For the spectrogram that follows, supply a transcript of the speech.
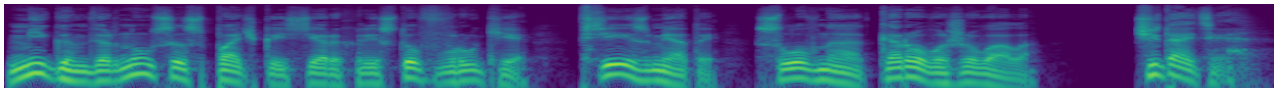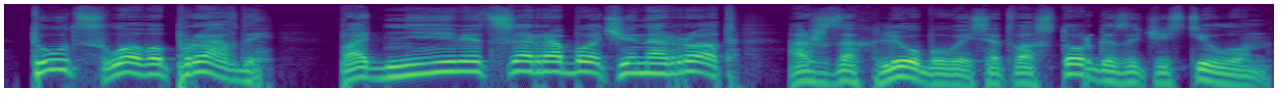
Мигом вернулся с пачкой серых листов в руке, все измяты, словно корова жевала. «Читайте, тут слово правды. Поднимется рабочий народ!» Аж захлебываясь от восторга, зачистил он.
